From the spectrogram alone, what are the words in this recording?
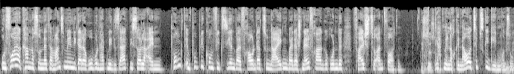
Und vorher kam noch so ein netter Mann zu mir in die Garderobe und hat mir gesagt, ich solle einen Punkt im Publikum fixieren, weil Frauen dazu neigen, bei der Schnellfragerunde falsch zu antworten. Ist das so? Der hat mir noch genaue Tipps gegeben und so.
